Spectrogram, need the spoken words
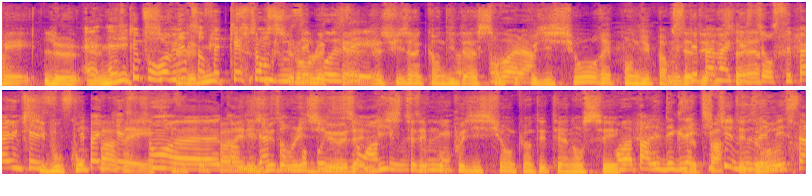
mais le, le mythe, que pour revenir sur cette question que je vous ai posée, je suis un candidat sans proposition répondu par mes adversaires. Pas ma question. Pas une question. Si vous comparez, si vous comparez les yeux dans les la hein, liste des propositions qui ont été annoncées. On va parler d'exactitude, vous aimez ça.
